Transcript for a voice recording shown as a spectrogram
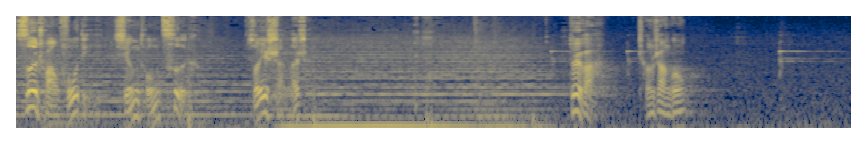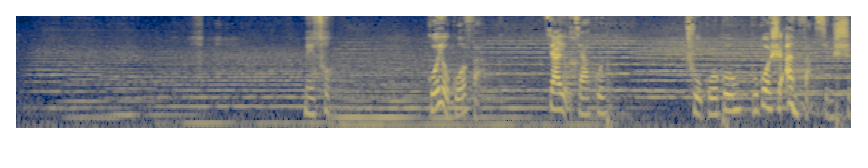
私闯府邸，形同刺客，所以审了审，对吧，程上公？没错，国有国法，家有家规。楚国公不过是按法行事。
